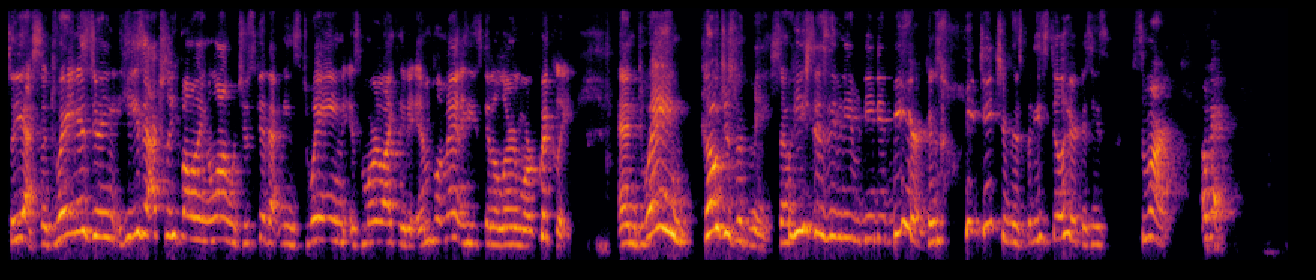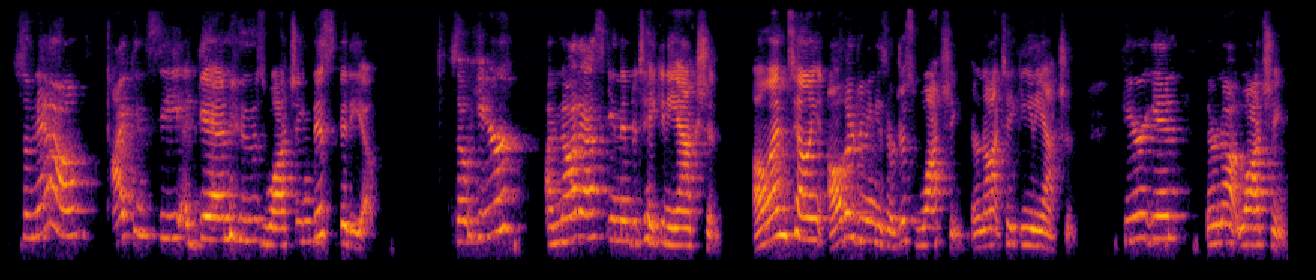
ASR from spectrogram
So yeah, so Dwayne is doing, he's actually following along, which is good. That means Dwayne is more likely to implement and he's to learn more quickly. And Dwayne coaches with me. So he doesn't even need to be here because we teach him this, but he's still here because he's smart. Okay. So now I can see again who's watching this video. So here, I'm not asking them to take any action. All I'm telling, all they're doing is they're just watching. They're not taking any action. Here again, they're not watching.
